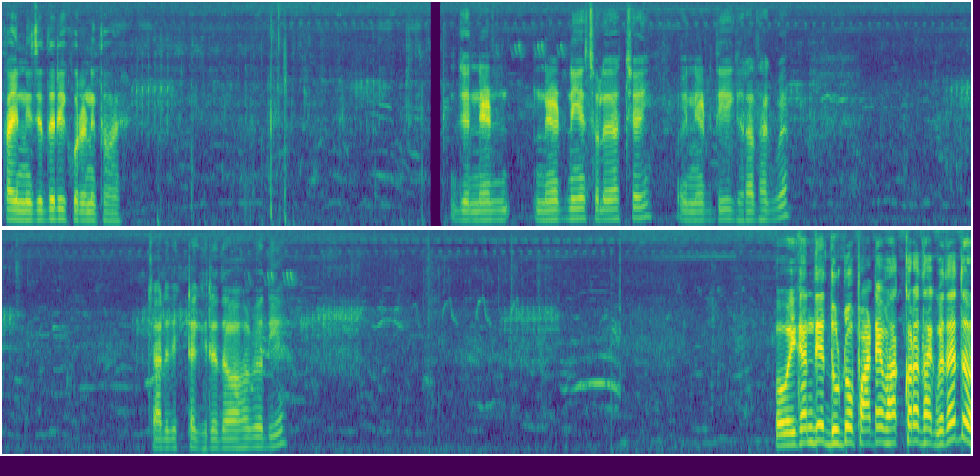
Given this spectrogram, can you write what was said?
তাই নিজেদেরই করে নিতে হয়। যে নেট নেট নিয়ে চলে যাচ্ছে এই, ওই নেট দিয়েই ঘেরা থাকবে। চারিদিকটা ঘিরে দেওয়া হবে দিয়ে। ও ওইখান দিয়ে দুটো পার্টে ভাগ করা থাকবে, তাই তো?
